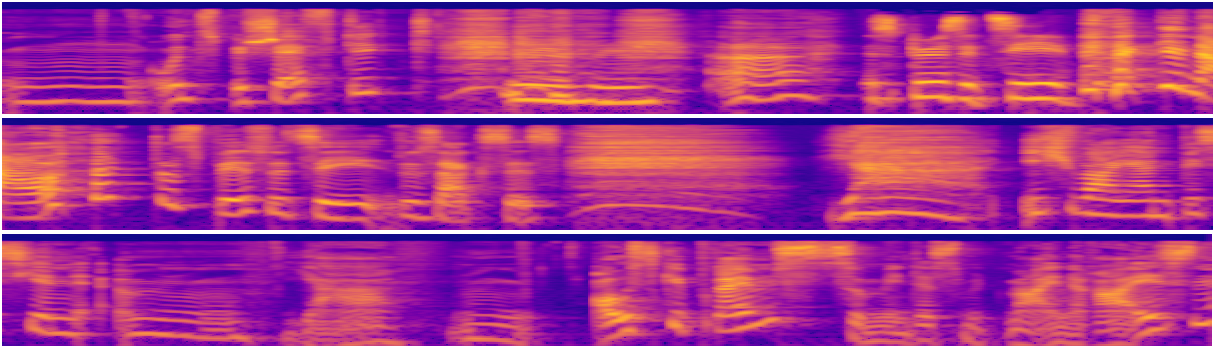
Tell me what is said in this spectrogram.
mm, uns beschäftigt. Mhm. Äh, das böse C. genau, das böse C, du sagst es. Ja, ich war ja ein bisschen, ähm, ja, hm, ausgebremst, zumindest mit meinen Reisen.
